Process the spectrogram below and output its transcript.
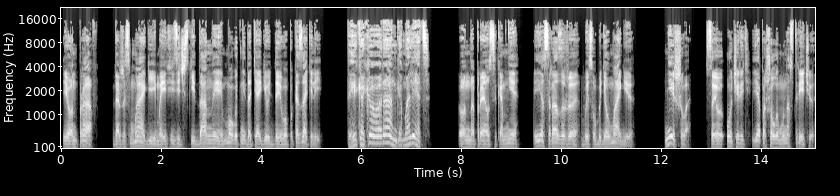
И он прав. Даже с магией мои физические данные могут не дотягивать до его показателей. «Ты какого ранга, малец?» Он направился ко мне, и я сразу же высвободил магию. Низшего. В свою очередь, я пошел ему навстречу.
